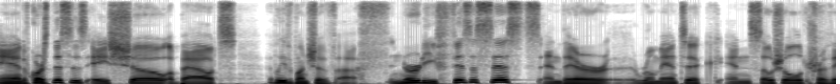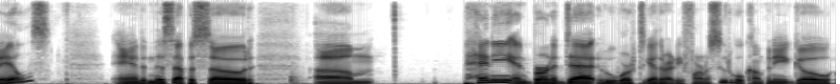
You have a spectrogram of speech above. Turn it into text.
And of course, this is a show about, I believe, a bunch of uh, f- nerdy physicists and their romantic and social travails. And in this episode, um, Penny and Bernadette, who work together at a pharmaceutical company, go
